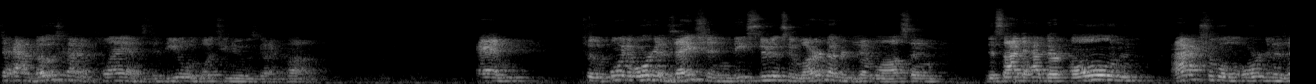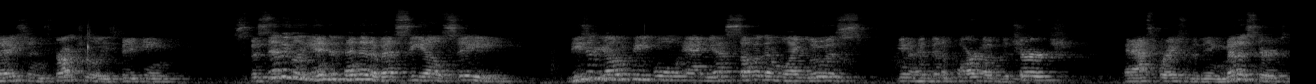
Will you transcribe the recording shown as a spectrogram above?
To have those kind of plans to deal with what you knew was going to come. And to the point of organization, these students who learned under Jim Lawson decide to have their own actual organization, structurally speaking, specifically independent of SCLC, these are young people, and yes, some of them, like Lewis, you know, had been a part of the church and aspirations of being ministers,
